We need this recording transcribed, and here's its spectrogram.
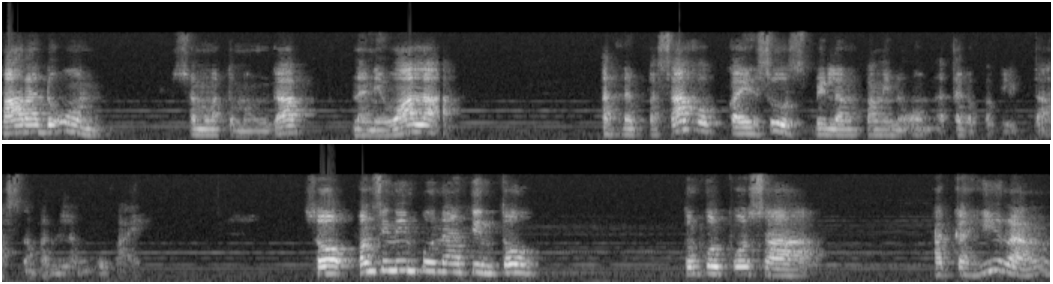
para doon sa mga tumanggap, naniwala, at nagpasakop kay Jesus bilang Panginoon at tagapagligtas ng kanilang buhay. So, pansinin po natin to tungkol po sa pagkahirang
